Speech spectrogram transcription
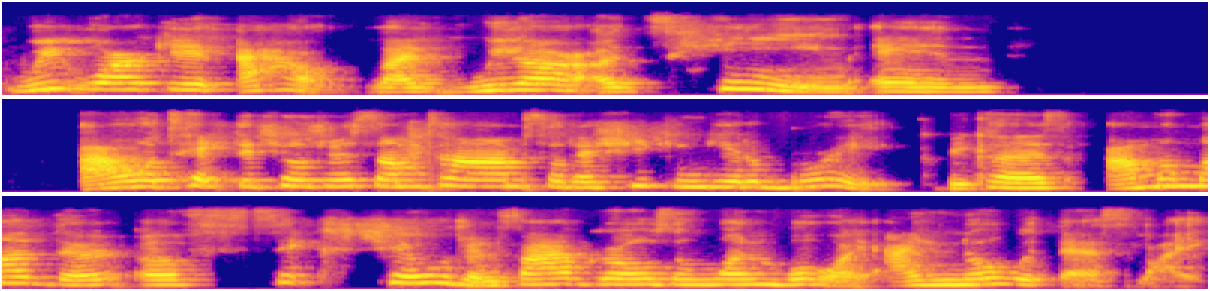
we work it out. Like we are a team and I will take the children sometimes so that she can get a break because I'm a mother of six children, five girls and one boy. I know what that's like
